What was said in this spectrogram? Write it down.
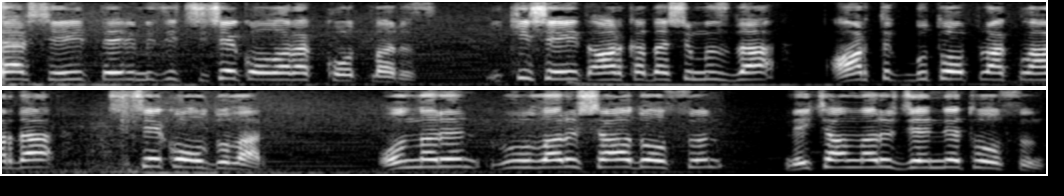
Bizler şehitlerimizi çiçek olarak kodlarız. İki şehit arkadaşımız da artık bu topraklarda çiçek oldular. Onların ruhları şad olsun, mekanları cennet olsun.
